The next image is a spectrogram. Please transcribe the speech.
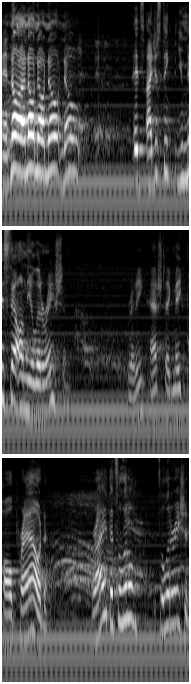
And no, no, no, no, no. It's, I just think you missed out on the alliteration. Ready? Hashtag make Paul proud. Right? That's a little, it's alliteration.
